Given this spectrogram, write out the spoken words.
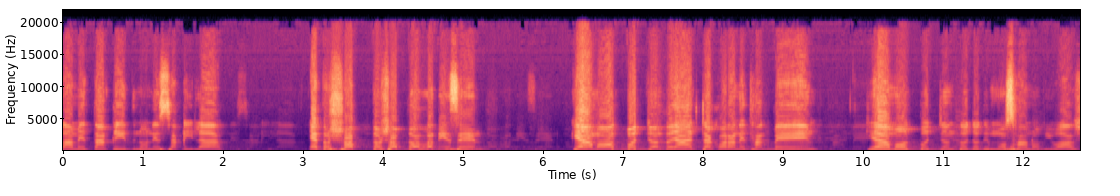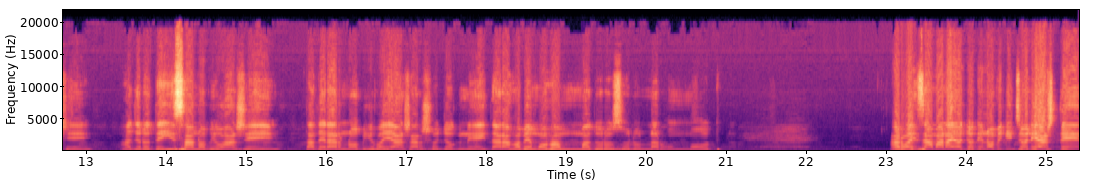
লামে তাকিদ নুনে সাকিলা। এত শক্ত শব্দ আল্লাহ দিয়েছেন। কেয়ামত পর্যন্ত আয়াতটা কোরআনে থাকবে। কেয়ামত পর্যন্ত যদি মোসা নবীও আসে হাজরতে ঈসা নবীও আসে, তাদের আর নবী হয়ে আসার সুযোগ নেই, তারা হবে মোহাম্মদ রসুল্লাহর উম্মত। আর ওই জামানায় যদি নবীজি চলে আসতেন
